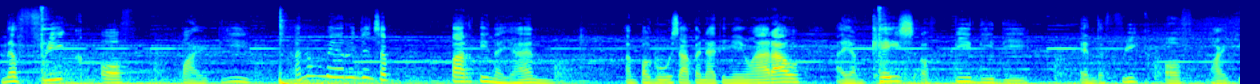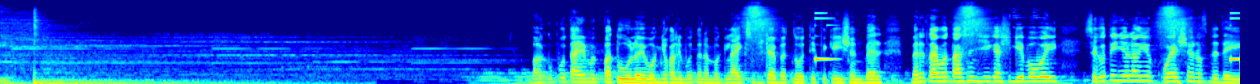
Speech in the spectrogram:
na freak of party. Anong meron dyan sa party na yan? Ang pag-uusapan natin ngayong araw ay ang case of PDD and the freak of party. Bago po tayo magpatuloy, huwag nyo kalimutan na mag-like, subscribe at notification bell. Meron tayong 1,000 Gcash giveaway. Sagutin nyo lang yung question of the day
